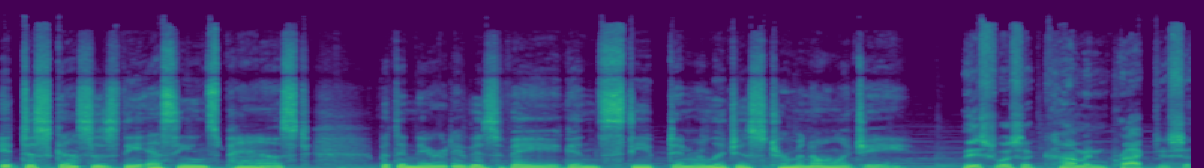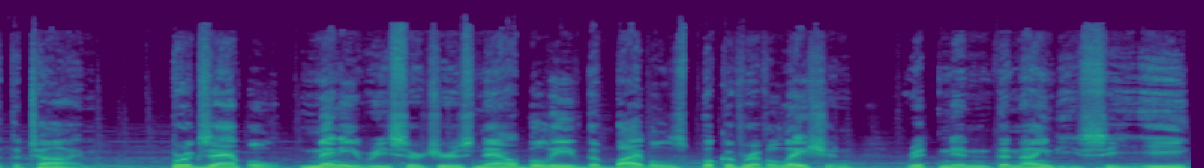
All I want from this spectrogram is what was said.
It discusses the Essenes' past, but the narrative is vague and steeped in religious terminology. This was a common practice at the time. For example, many researchers now believe the Bible's Book of Revelation, written in the 90s CE,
